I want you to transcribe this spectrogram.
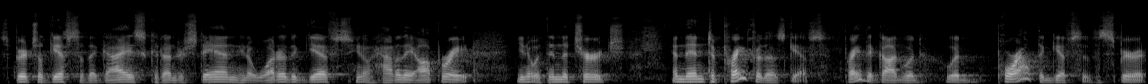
spiritual gifts so that guys could understand, you know, what are the gifts, you know, how do they operate, you know, within the church, and then to pray for those gifts, pray that God would would pour out the gifts of the Spirit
